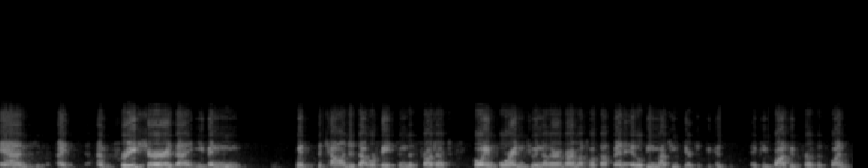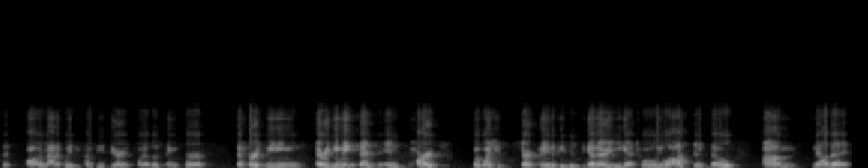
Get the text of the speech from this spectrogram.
And I, I'm pretty sure that even with the challenges that we're faced in this project, going forward into another environmental assessment, it'll be much easier just because if you've gone through the process once, it automatically becomes easier. It's one of those things where the first meeting, everything makes sense in part, but once you start putting the pieces together, you get totally lost. And so um, now that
